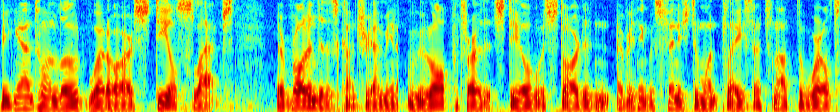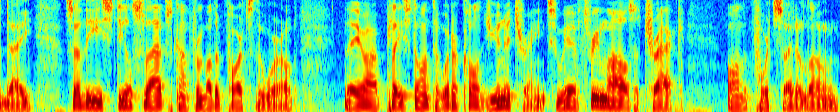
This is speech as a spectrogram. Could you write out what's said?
began to unload what are steel slabs they're brought into this country. I mean, we would all prefer that steel was started and everything was finished in one place. That's not the world today. So these steel slabs come from other parts of the world. They are placed onto what are called unit trains. We have three miles of track on the port site alone,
